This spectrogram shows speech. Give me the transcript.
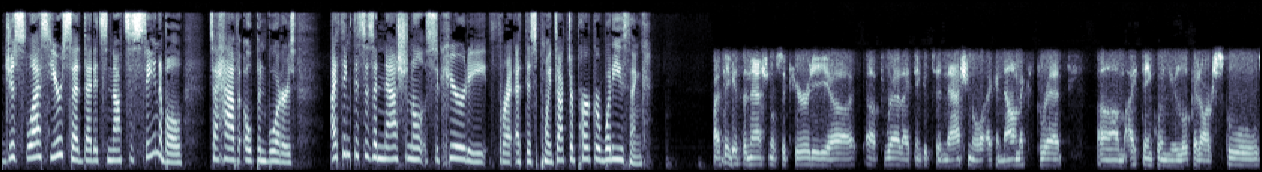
just last year said that it's not sustainable to have open borders. I think this is a national security threat at this point. Dr. Parker, what do you think? I think it's a national security uh, uh, threat. I think it's a national economic threat. Um, I think when you look at our schools,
